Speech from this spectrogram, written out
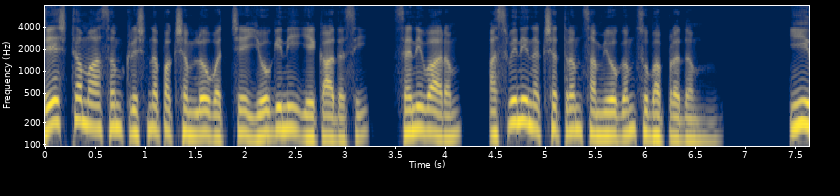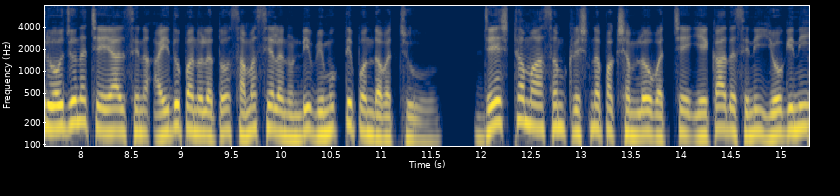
జ్యేష్ఠమాసం కృష్ణపక్షంలో వచ్చే యోగిని ఏకాదశి శనివారం అశ్విని నక్షత్రం సంయోగం శుభప్రదం. ఈ రోజున చేయాల్సిన ఐదు పనులతో సమస్యల నుండి విముక్తి పొందవచ్చు. జ్యేష్ఠమాసం కృష్ణపక్షంలో వచ్చే ఏకాదశిని యోగిని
